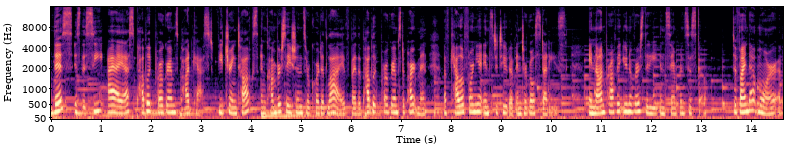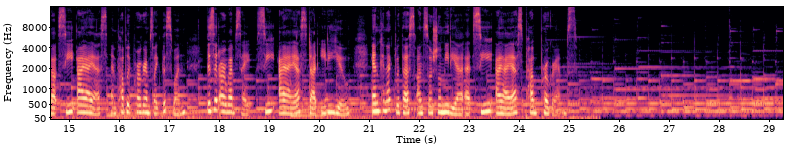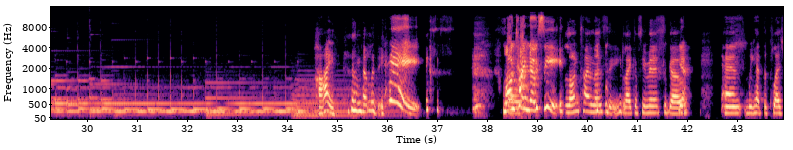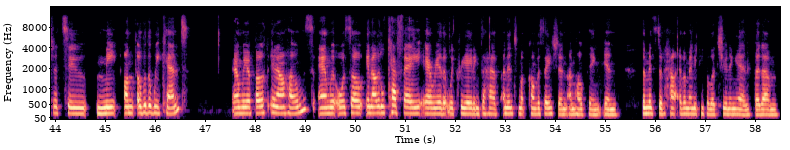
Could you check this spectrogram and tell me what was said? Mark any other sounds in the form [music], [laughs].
This is the CIIS Public Programs Podcast, featuring talks and conversations recorded live by the Public Programs Department of California Institute of Integral Studies, a nonprofit university in San Francisco. To find out more about CIIS and public programs like this one, visit our website, ciis.edu, and connect with us on social media at CIIS Pub Programs. Hi, [laughs] Melody. Hey! [laughs] Long So- time no see. Long time no [laughs] see, like a few minutes ago. Yeah. And we had the pleasure to meet on over the weekend. And we are both in our homes and we're also in our little cafe area that we're creating to have an intimate conversation, I'm hoping, in the midst of however many people are tuning in. But um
